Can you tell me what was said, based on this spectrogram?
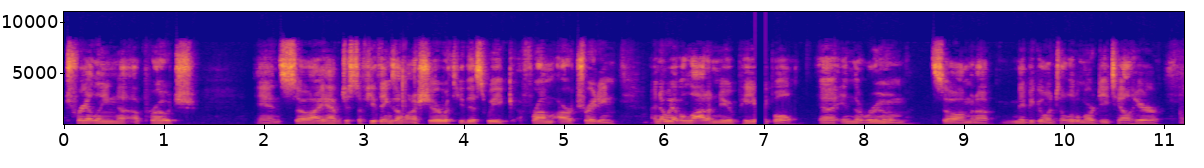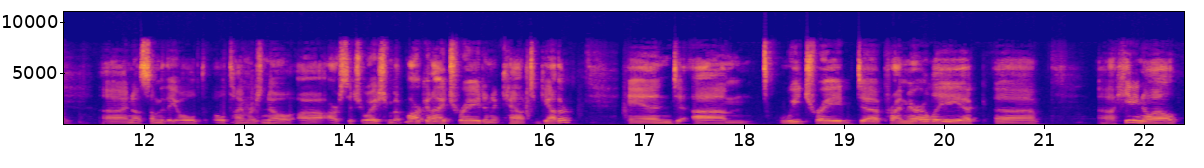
trailing approach. And so I have just a few things I want to share with you this week from our trading. I know we have a lot of new people uh, in the room, so I'm going to maybe go into a little more detail here. Uh, I know some of the old old timers know uh, our situation, but Mark and I trade an account together, and um, we trade uh, primarily uh, uh, heating oil,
